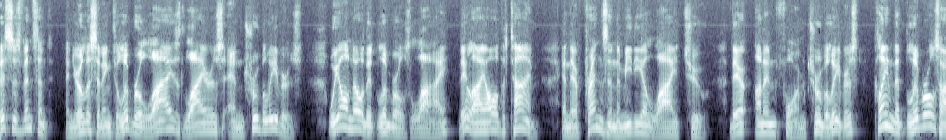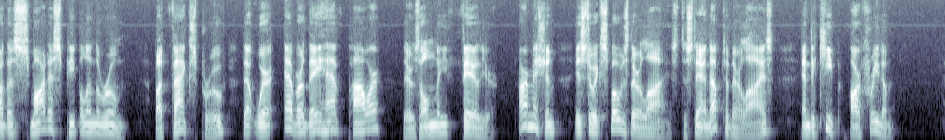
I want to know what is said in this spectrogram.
This is Vincent, and you're listening to Liberal Lies, Liars, and True Believers. We all know that liberals lie. They lie all the time, and their friends in the media lie too. Their uninformed true believers claim that liberals are the smartest people in the room. But facts prove that wherever they have power, there's only failure. Our mission is to expose their lies, to stand up to their lies, and to keep our freedom.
